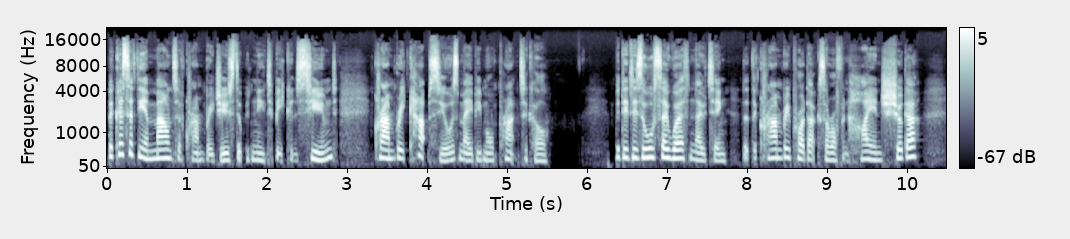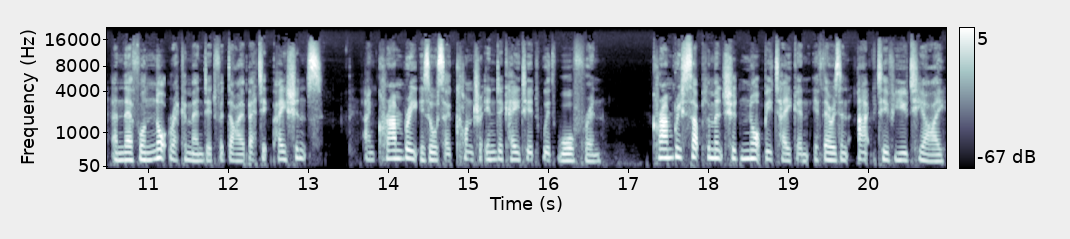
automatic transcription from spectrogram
Because of the amount of cranberry juice that would need to be consumed, cranberry capsules may be more practical. But it is also worth noting that the cranberry products are often high in sugar and therefore not recommended for diabetic patients, and cranberry is also contraindicated with warfarin. Cranberry supplements should not be taken if there is an active UTI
